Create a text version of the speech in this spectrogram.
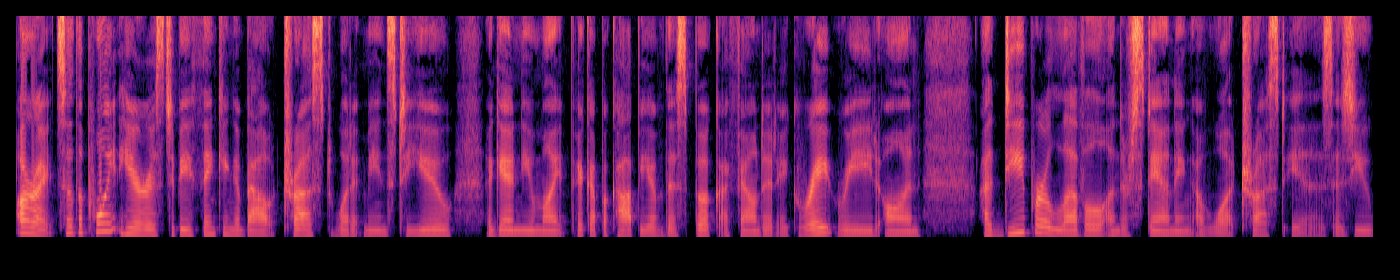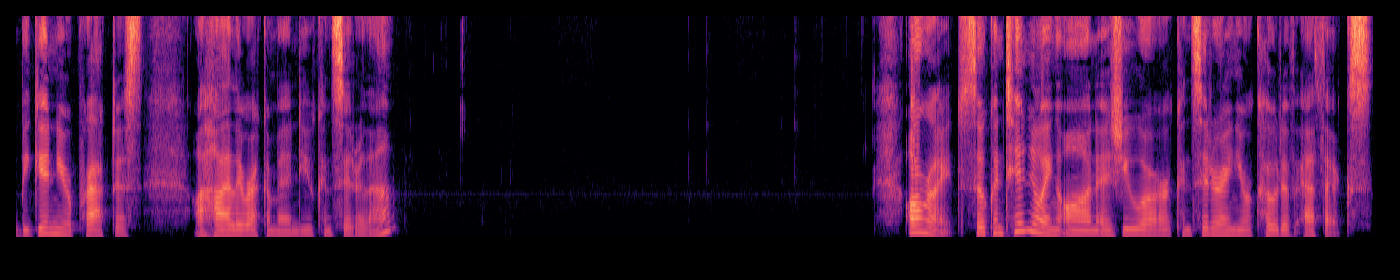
All right, so the point here is to be thinking about trust, what it means to you. Again, you might pick up a copy of this book. I found it a great read on a deeper level understanding of what trust is. As you begin your practice, I highly recommend you consider that. All right, so continuing on as you are considering your code of ethics,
